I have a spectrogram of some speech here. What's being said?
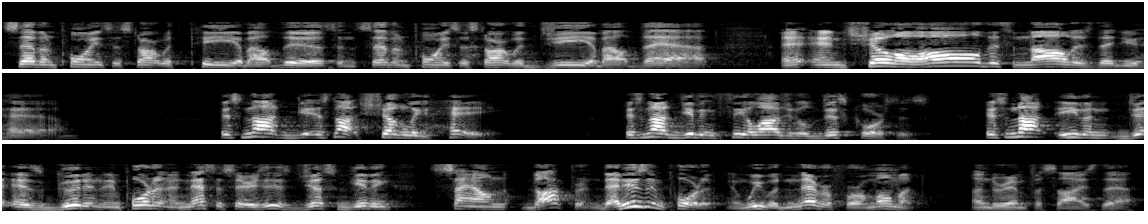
seven points that start with P about this and seven points that start with G about that and, and show all this knowledge that you have. It's not, it's not shoveling hay. It's not giving theological discourses. It's not even as good and important and necessary as it is just giving sound doctrine. That is important, and we would never for a moment underemphasize that.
